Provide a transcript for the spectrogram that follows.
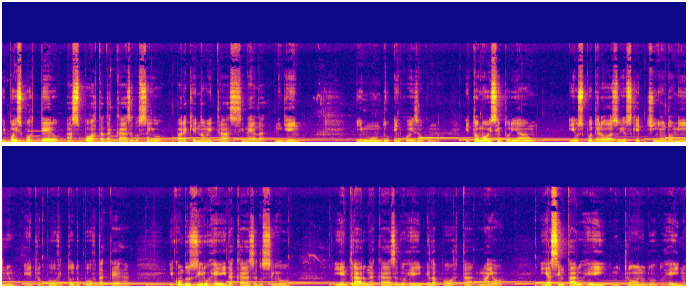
E pôs porteiro às portas da casa do Senhor, para que não entrasse nela ninguém imundo em coisa alguma. E tomou o centurião e os poderosos e os que tinham domínio entre o povo e todo o povo da terra, e conduziram o rei da casa do Senhor, e entraram na casa do rei pela porta maior, e assentaram o rei no trono do reino,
